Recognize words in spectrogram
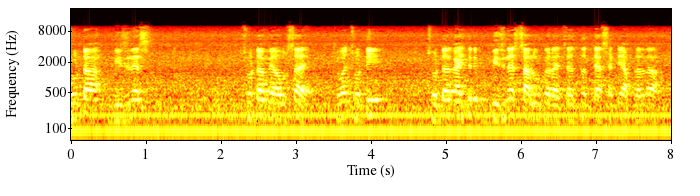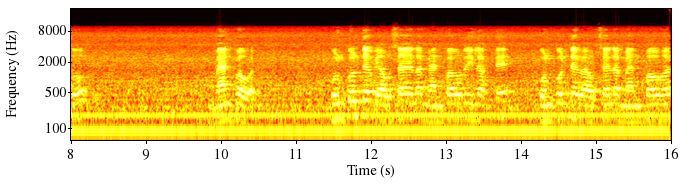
छोटा बिझनेस छोटा व्यवसाय किंवा छोटी छोटं काहीतरी बिझनेस चालू करायचा तर त्यासाठी आपल्याला तो मॅनपॉवर कोणकोणत्या व्यवसायाला मॅनपॉवरही लागते कोणकोणत्या व्यवसायाला मॅनपॉवर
